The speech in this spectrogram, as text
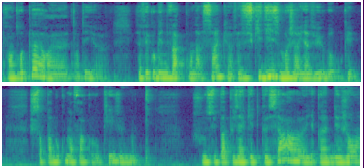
prendre peur. Euh, attendez, euh, ça fait combien de vagues qu'on a? Cinq? Enfin, c'est ce qu'ils disent. Moi, j'ai rien vu. Bon, ok. Je sors pas beaucoup, mais enfin, ok, je je ne suis pas plus inquiète que ça. Hein. Il y a quand même des gens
